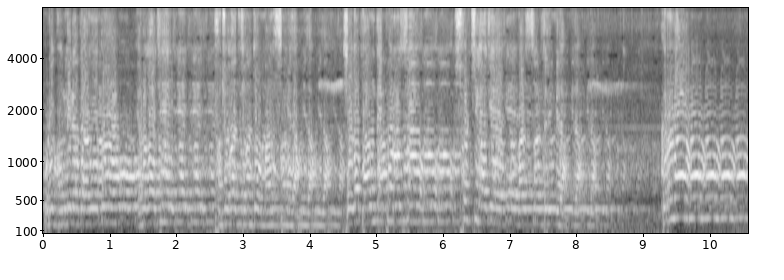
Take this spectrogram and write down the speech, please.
우리 국민의당에도 여러 가지 부족한 점도 많습니다. 제가 당대표로서 솔직하게 말씀드립니다. 그러나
